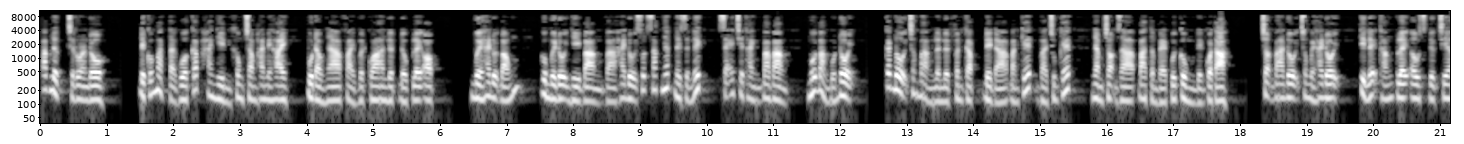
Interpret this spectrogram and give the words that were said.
Áp lực trên Ronaldo Để có mặt tại World Cup 2022, Bồ Đào Nha phải vượt qua lượt đầu play-off. 12 đội bóng, cùng 10 đội nhì bảng và hai đội xuất sắc nhất Nation League sẽ chia thành 3 bảng, mỗi bảng 4 đội. Các đội trong bảng lần lượt phân cặp để đá bán kết và chung kết nhằm chọn ra 3 tấm vé cuối cùng đến Qatar. Chọn 3 đội trong 12 đội, tỷ lệ thắng playoffs được chia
